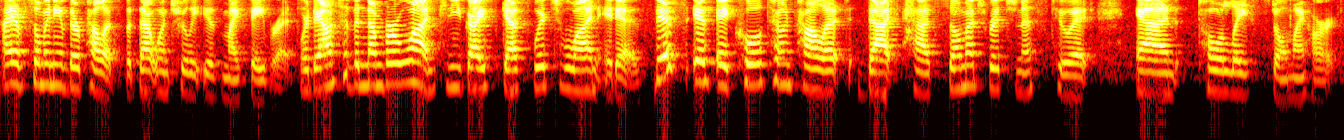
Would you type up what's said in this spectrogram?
I have so many of their palettes, but that one truly is my favorite. We're down to the number one. Can you guys guess which one it is? This is a cool tone palette that has so much richness to it and totally stole my heart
